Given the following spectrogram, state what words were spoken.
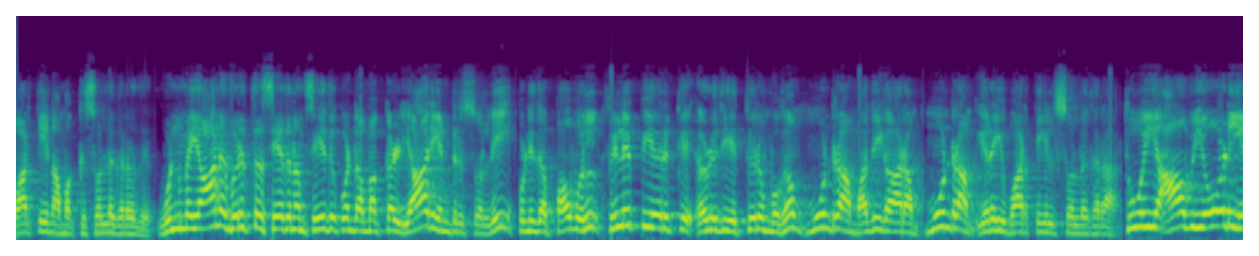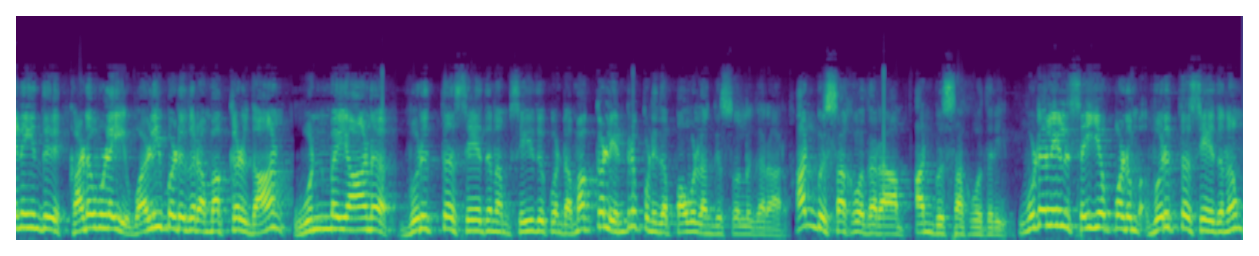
வார்த்தை நமக்கு சொல்லுகிறது. உண்மையான விருத்த சேதனம் செய்து கொண்ட மக்கள் யார் என்று சொல்லி புனித பவுல் பிலிப்பியருக்கு எழுதிய திருமுகம் மூன்றாம் அதிகாரம் மூன்றாம் இறை வார்த்தையில் சொல்லுகிறார். தூய ஆவியோடு இணைந்து கடவுளை வழிபடுகிற மக்கள் தான் உண்மையான விருத்த சேதனம் செய்து கொண்ட மக்கள் என்று புனித பவுல் அங்கு சொல்லுகிறார். அன்பு சகோதராம் அன்பு சகோதரி உடலில் செய்யப்படும் விருத்த சேதனம்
